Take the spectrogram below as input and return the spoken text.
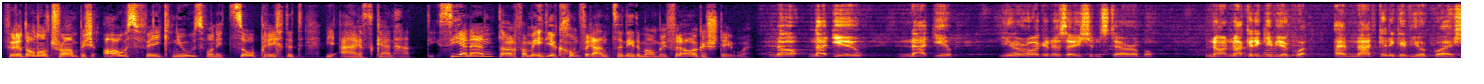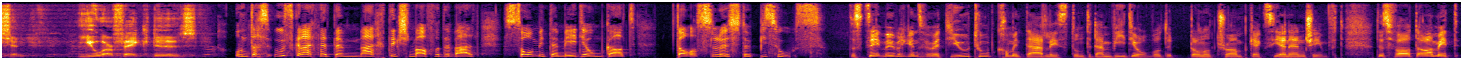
Für Donald Trump ist alles Fake News, das nicht so berichtet, wie er es gerne hätte. CNN darf an Medienkonferenzen nicht einmal mehr Fragen stellen. No, not you, not you. Your organization's terrible. No, I'm not going to give you a question. I'm not going to give you a question. You are fake news. Und dass ausgerechnet der mächtigste Mann der Welt so mit den Medien umgeht, das löst etwas aus. Das sieht man übrigens, wenn man die YouTube-Kommentar liest unter dem Video, wo der Donald Trump gegen CNN schimpft. Das fängt an mit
